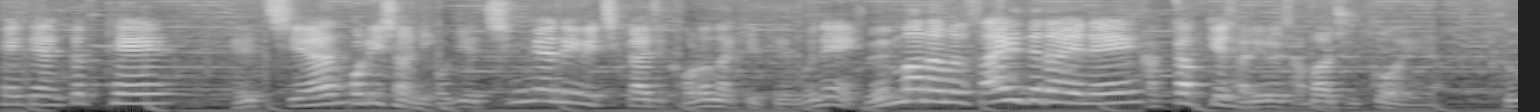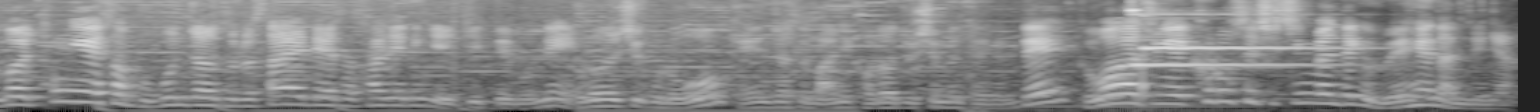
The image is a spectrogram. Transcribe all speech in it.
최대한 끝에 배치한 포리셔닝 거기에 측면의 위치까지 걸어놨기 때문에 웬만하면 사이드라인에 가깝게 자리를 잡아줄 거예요. 그걸 통해서 부분 전술을 사이드에서 살리는 게 있기 때문에 그런 식으로 개인 전술 많이 걸어주시면 되는데 그 와중에 크로스시 측면 대기 왜 해놨느냐.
